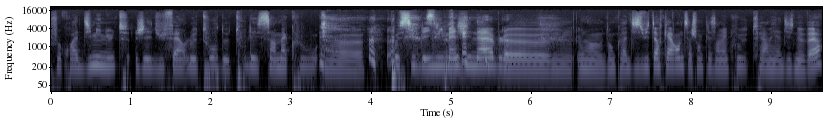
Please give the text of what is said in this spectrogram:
je crois 10 minutes, j'ai dû faire le tour de tous les Saint-Maclou euh, possibles et inimaginables. euh, euh, donc à 18h40, sachant que les Saint-Maclou fermaient à 19h,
